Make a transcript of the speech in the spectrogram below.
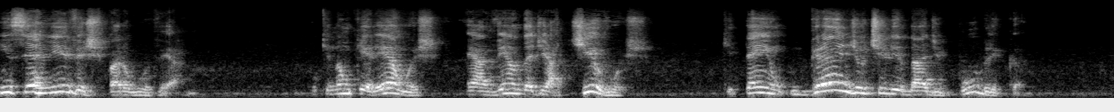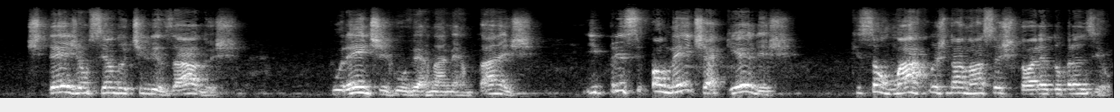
inservíveis para o governo. O que não queremos é a venda de ativos que tenham grande utilidade pública estejam sendo utilizados por entes governamentais e principalmente aqueles que são marcos da nossa história do Brasil.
